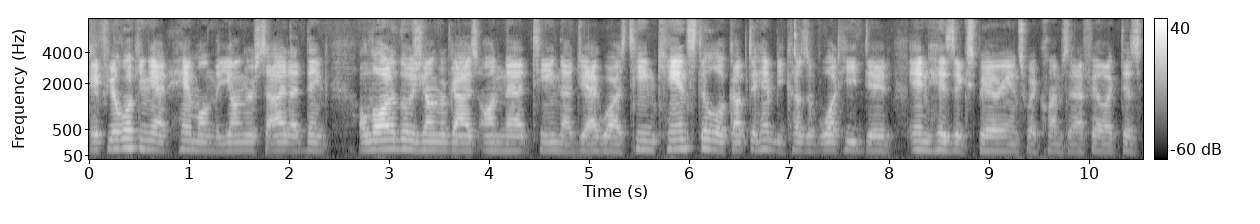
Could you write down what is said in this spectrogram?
if you're looking at him on the younger side, I think a lot of those younger guys on that team, that Jaguars team, can still look up to him because of what he did in his experience with Clemson. I feel like there's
